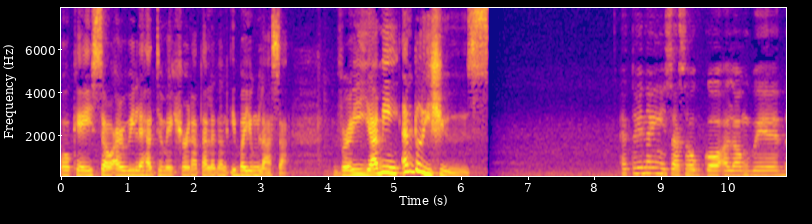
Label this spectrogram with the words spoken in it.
okay? So, I really had to make sure na talagang iba yung lasa. Very yummy and delicious. Ito yun na yung isasahog ko along with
